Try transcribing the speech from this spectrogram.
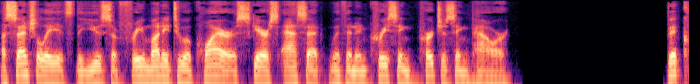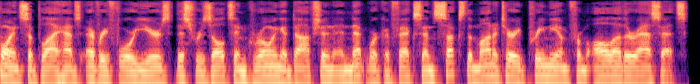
Essentially, it's the use of free money to acquire a scarce asset with an increasing purchasing power, Bitcoin supply halves every four years. This results in growing adoption and network effects and sucks the monetary premium from all other assets.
